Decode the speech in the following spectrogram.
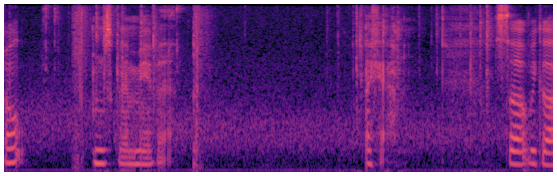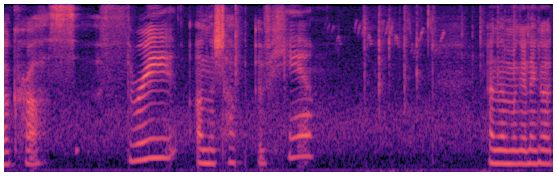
Oh, I'm just gonna move it. Okay, so we go across three on the top of here, and then we're gonna go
